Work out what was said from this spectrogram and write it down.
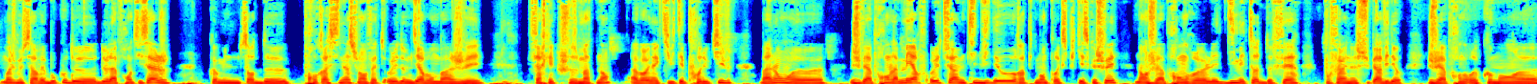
moi je me servais beaucoup de, de l'apprentissage comme une sorte de procrastination en fait. Au lieu de me dire bon bah je vais faire quelque chose maintenant, avoir une activité productive, bah non, euh, je vais apprendre la meilleure au lieu de faire une petite vidéo rapidement pour expliquer ce que je fais non je vais apprendre les 10 méthodes de faire pour faire une super vidéo. Je vais apprendre comment euh,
